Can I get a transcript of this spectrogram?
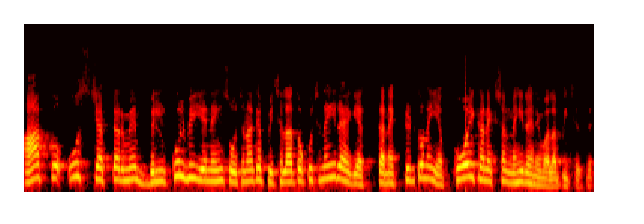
आपको उस चैप्टर में बिल्कुल भी ये नहीं सोचना कि पिछला तो कुछ नहीं रह गया कनेक्टेड तो नहीं है, कोई कनेक्शन नहीं रहने वाला पीछे से।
